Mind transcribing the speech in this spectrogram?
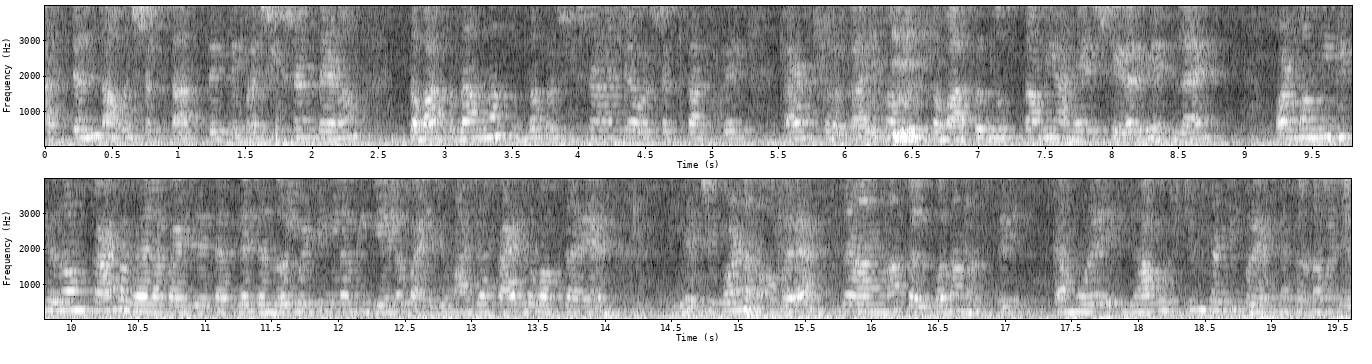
अत्यंत आवश्यकता असते. ते प्रशिक्षण देणं सभासदांना सुद्धा प्रशिक्षणाची आवश्यकता असते. कारण सहकारी संस्थेत सभासद नुसता मी आहे शेअर घेतलाय. पण मग मी तिथे जाऊन काय बघायला पाहिजे? त्यातल्या जनरल मीटिंगला मी गेलं पाहिजे. माझ्या काय जबाबदाऱ्या आहेत? याची पण बऱ्याच जणांना कल्पना नसते. त्यामुळे ह्या गोष्टींसाठी प्रयत्न करणं म्हणजे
